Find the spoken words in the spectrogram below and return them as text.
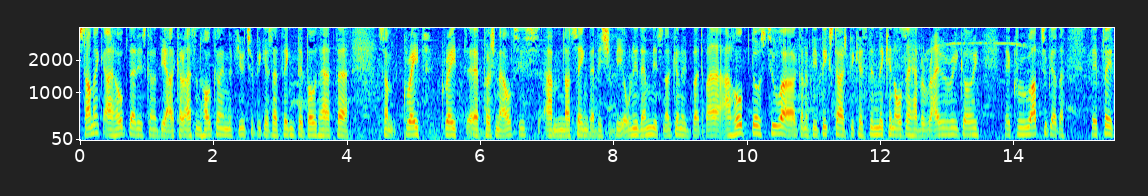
stomach, I hope that it's going to be Alcaraz and Holger in the future because I think they both have uh, some great, great uh, personalities. I'm not saying that it should be only them. It's not going to, be, but, but I hope those two are going to be big stars because then they can also have a rivalry going. They grew up together. They played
